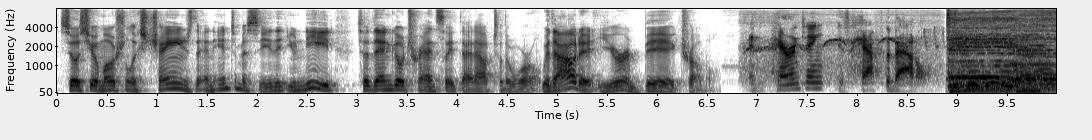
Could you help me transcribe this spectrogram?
socio-emotional exchange and intimacy that you need to then go translate that out to the world. Without it, you're in big trouble. And parenting is half the battle. DNA.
